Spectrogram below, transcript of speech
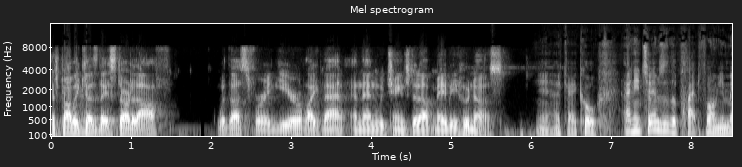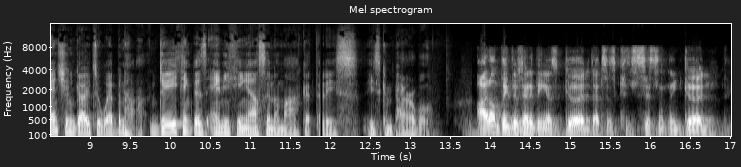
it's probably because they started off with us for a year like that, and then we changed it up. Maybe who knows? Yeah. Okay. Cool. And in terms of the platform, you mentioned GoToWebinar. Do you think there's anything else in the market that is is comparable? I don't think there's anything as good that's as consistently good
